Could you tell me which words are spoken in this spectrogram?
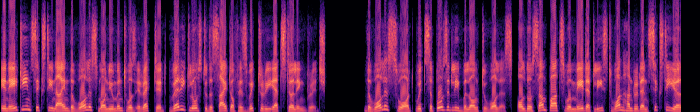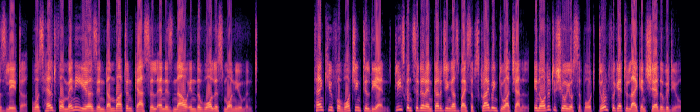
In 1869 the Wallace Monument was erected, very close to the site of his victory at Stirling Bridge. The Wallace sword, which supposedly belonged to Wallace, although some parts were made at least 160 years later, was held for many years in Dumbarton Castle and is now in the Wallace Monument. Thank you for watching till the end. Please consider encouraging us by subscribing to our channel. In order to show your support, don't forget to like and share the video.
